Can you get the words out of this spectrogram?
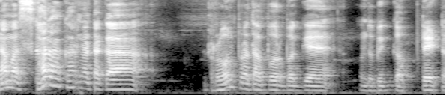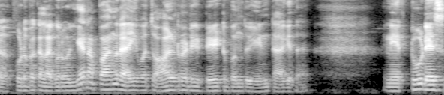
ನಮಸ್ಕಾರ ಕರ್ನಾಟಕ. ಡ್ರೋನ್ ಪ್ರತಾಪ್ ಅವ್ರ ಬಗ್ಗೆ ಒಂದು ಬಿಗ್ ಅಪ್ಡೇಟ್ ಕೊಡಬೇಕಲ್ಲ ಗುರು. ಏನಪ್ಪ ಅಂದರೆ ಇವತ್ತು ಆಲ್ರೆಡಿ ಡೇಟ್ ಬಂದು ಎಂಟಾಗಿದೆ ಇನ್ನು ಟೂ ಡೇಸ್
